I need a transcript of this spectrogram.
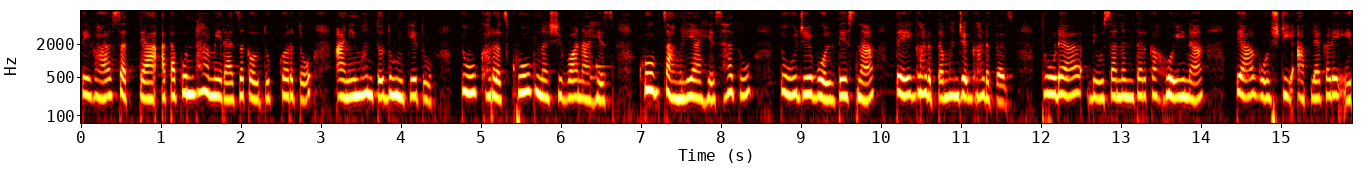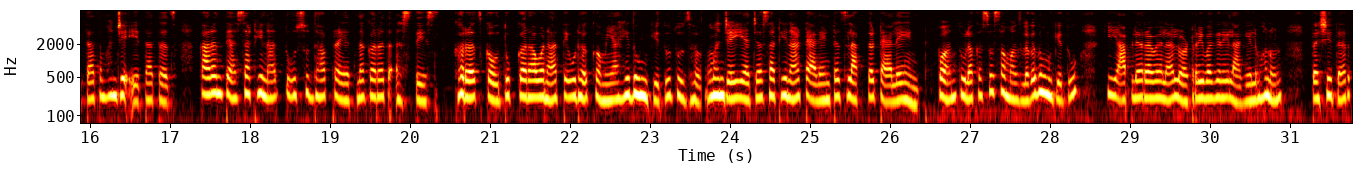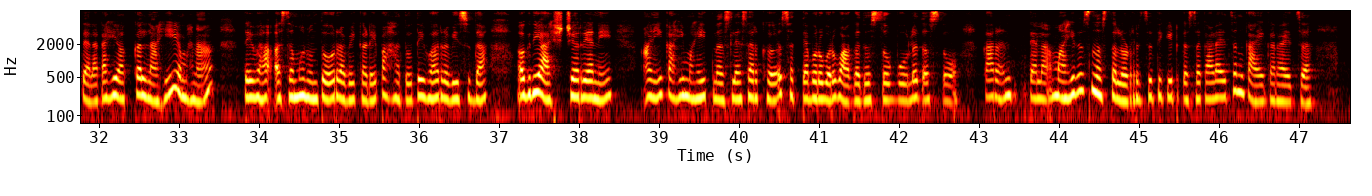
तेव्हा सत्या आता पुन्हा मीराचं कौतुक करतो आणि म्हणतो धूमकेतू तू खरंच खूप नशीबवान आहेस खूप चांगली आहेस हा तू? तू जे बोलतेस ना ते घडतं म्हणजे घडतंच. थोड्या दिवसानंतर का होईना त्या गोष्टी आपल्याकडे येतात म्हणजे येतातच. कारण त्यासाठी ना तू सुद्धा प्रयत्न करत असतेस. खरंच कौतुक करावं ना तेवढं कमी आहे धूमकेतू तुझं. म्हणजे याच्यासाठी ना टॅलेंटच लागतं टॅलेंट. पण तुला कसं समजलं ग धूमकेतू? की आपल्या रव्याला लॉटरी वगैरे लागेल म्हणून? तशी तर त्याला काही अक्कल नाही आहे म्हणा. तेव्हा असं म्हणून तो रवीकडे पाहतो. तेव्हा रवीसुद्धा अगदी आश्चर्याने आणि काही माहीत नसल्यासारखं सत्याबरोबर वागत असतो बोलत असतो. कारण त्याला माहीत माहीतच नसतं. लॉटरीचं तिकीट कसं काढायचं आणि काय करायचं?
